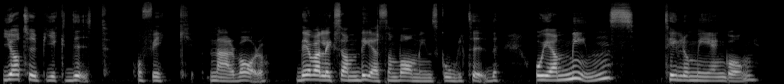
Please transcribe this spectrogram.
jag typ gick dit och fick närvaro. Det var liksom det som var min skoltid. Och jag minns till och med en gång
